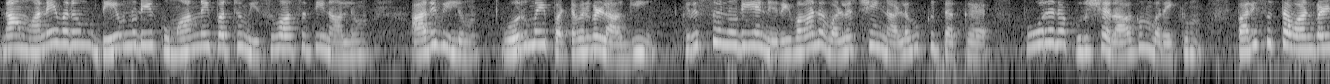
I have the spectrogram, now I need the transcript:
நாம் அனைவரும் தேவனுடைய குமாரனை பற்றும் விசுவாசத்தினாலும் அறிவிலும் ஒருமைப்பட்டவர்களாகி கிறிஸ்துவனுடைய நிறைவான வளர்ச்சியின் அளவுக்கு தக்க பூரண புருஷராகும் வரைக்கும் பரிசுத்தவான்கள்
